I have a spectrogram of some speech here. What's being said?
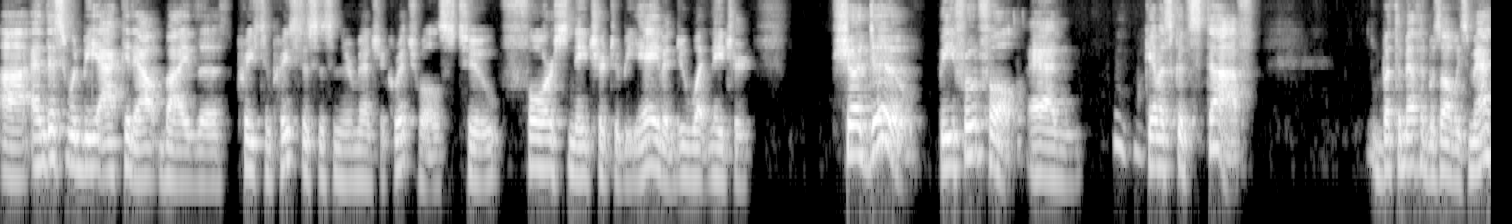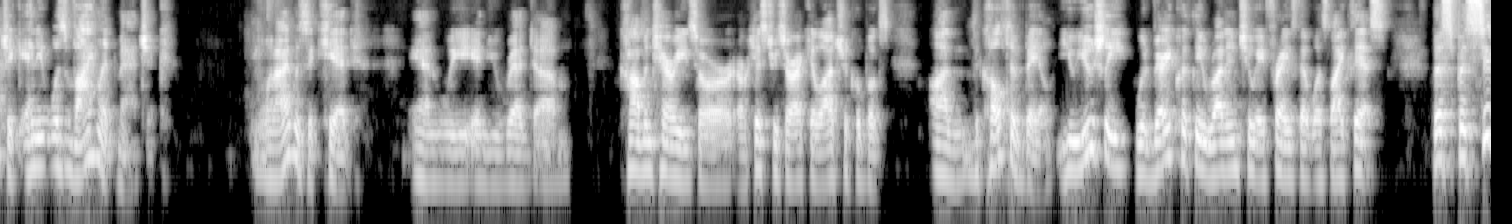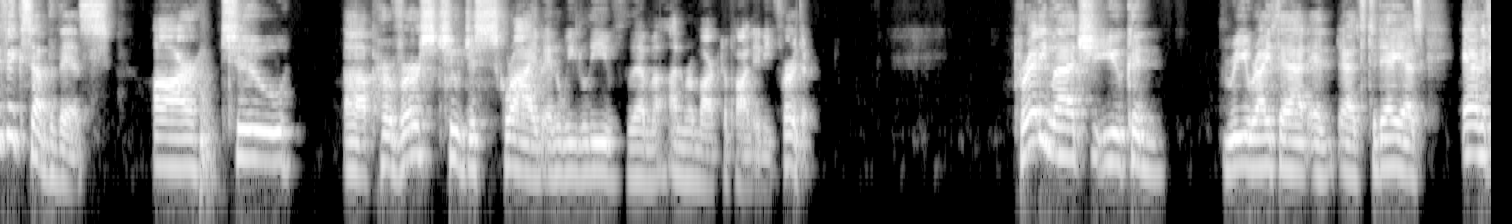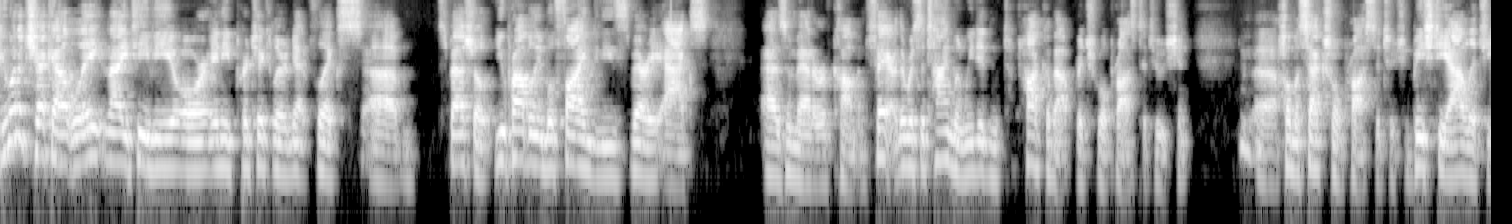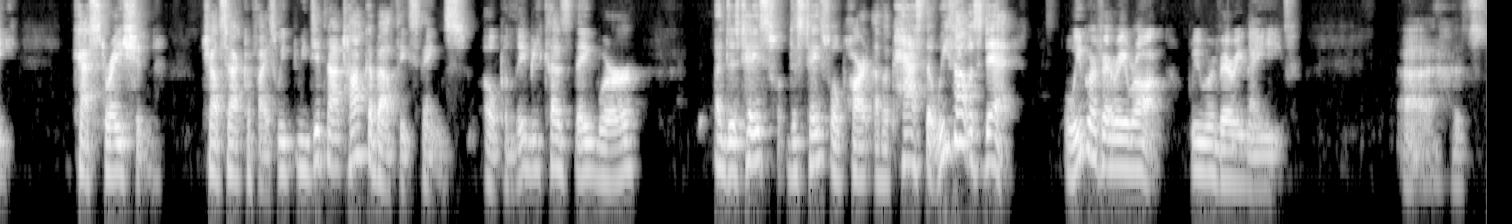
Uh, and this would be acted out by the priests and priestesses in their magic rituals to force nature to behave and do what nature should do, be fruitful and mm-hmm. give us good stuff. But the method was always magic, and it was violent magic. When I was a kid, and we and you read um, commentaries or, or histories or archaeological books on the cult of Baal, you usually would very quickly run into a phrase that was like this. The specifics of this are too uh, perverse to describe, and we leave them unremarked upon any further pretty much you could rewrite that as today as, and if you want to check out late night TV or any particular Netflix um, special, you probably will find these very acts as a matter of common fare. There was a time when we didn't talk about ritual prostitution, mm-hmm. uh, homosexual prostitution, bestiality, castration, child sacrifice. We, we did not talk about these things openly because they were a distasteful, distasteful part of a past that we thought was dead we were very wrong. We were very naive. Uh,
